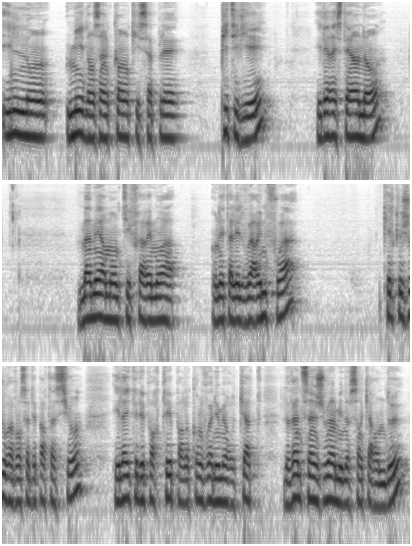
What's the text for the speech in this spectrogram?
Ils l'ont mis dans un camp qui s'appelait Pithiviers. Il est resté un an. Ma mère, mon petit frère et moi, on est allé le voir une fois, quelques jours avant sa déportation. Il a été déporté par le convoi numéro 4 le 25 juin 1942.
